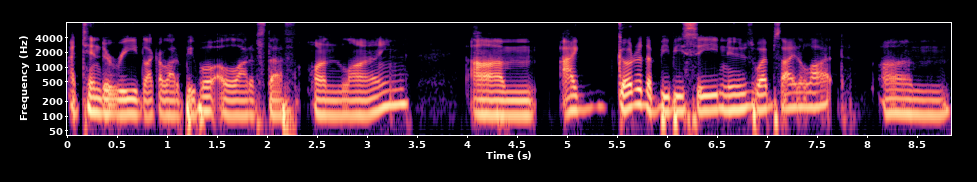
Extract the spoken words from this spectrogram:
I tend to read, like a lot of people, a lot of stuff online. Um, I go to the BBC News website a lot. Um,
